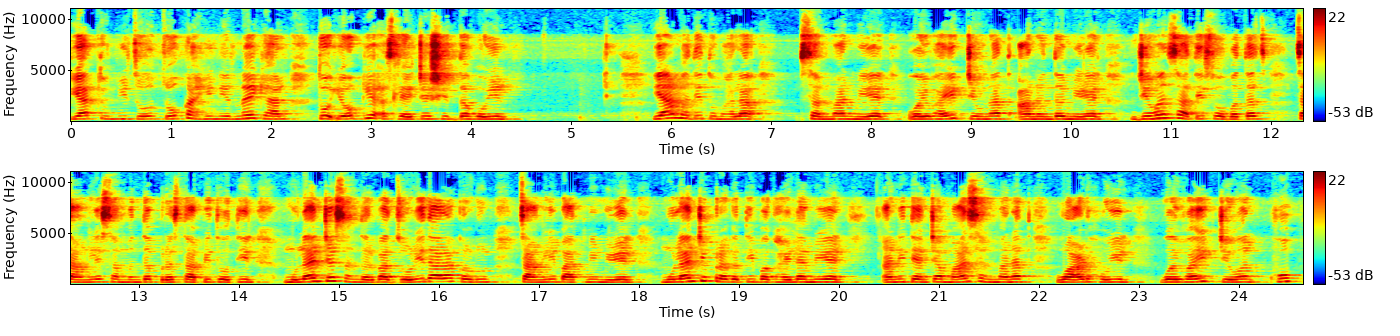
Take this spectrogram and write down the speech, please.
यात तुम्ही जो जो काही निर्णय घ्याल तो योग्य असल्याचे सिद्ध होईल. यामध्ये तुम्हाला सन्मान मिळेल वैवाहिक जीवनात आनंद मिळेल जीवनसाथीसोबतच चांगले संबंध प्रस्थापित होतील. मुलांच्या संदर्भात जोडीदाराकडून चांगली बातमी मिळेल मुलांची प्रगती बघायला मिळेल आणि त्यांच्या मान सन्मानात वाढ होईल. वैवाहिक जीवन खूप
